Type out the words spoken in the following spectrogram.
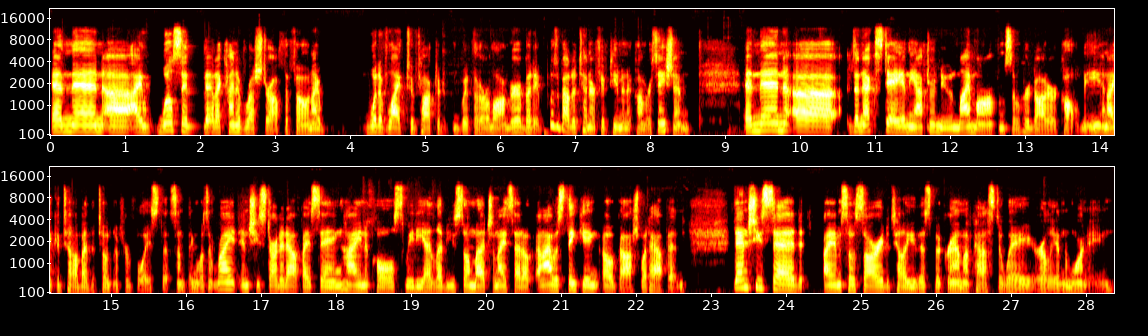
And then uh, I will say that I kind of rushed her off the phone. I would have liked to have talked with her longer, but it was about a 10 or 15 minute conversation. And then uh, the next day in the afternoon, my mom, so her daughter, called me, and I could tell by the tone of her voice that something wasn't right. And she started out by saying, Hi, Nicole, sweetie, I love you so much. And I said, oh, and I was thinking, Oh gosh, what happened? Then she said, I am so sorry to tell you this, but grandma passed away early in the morning.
